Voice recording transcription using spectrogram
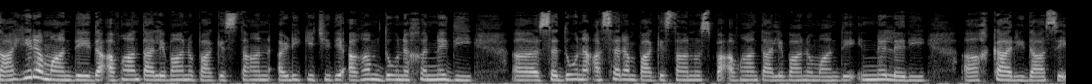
ظاهر باندې د افغان طالبانو پاکستان اړیکې چې دي هغه دونه خنه دي سدونه اثرم پاکستان اوس په افغان طالبانو باندې نه لري ښکاری داسې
